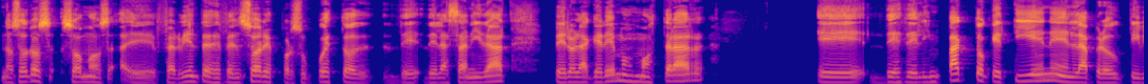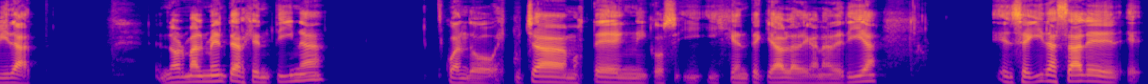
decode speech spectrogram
nosotros somos eh, fervientes defensores, por supuesto, de, la sanidad, pero la queremos mostrar eh, desde el impacto que tiene en la productividad. Normalmente Argentina, cuando escuchamos técnicos y, gente que habla de ganadería, enseguida sale eh,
